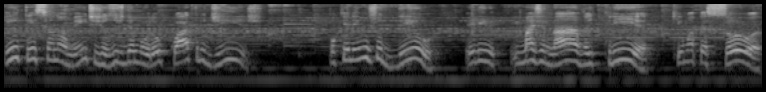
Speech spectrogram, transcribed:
Intencionalmente, Jesus demorou quatro dias, porque nenhum judeu ele imaginava e cria que uma pessoa,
